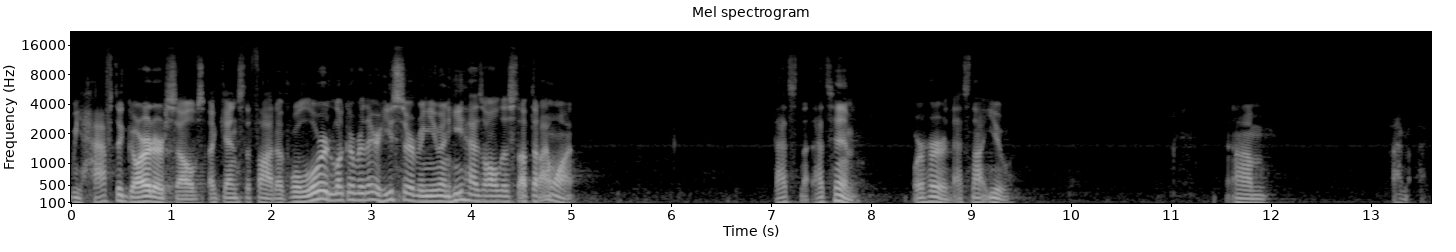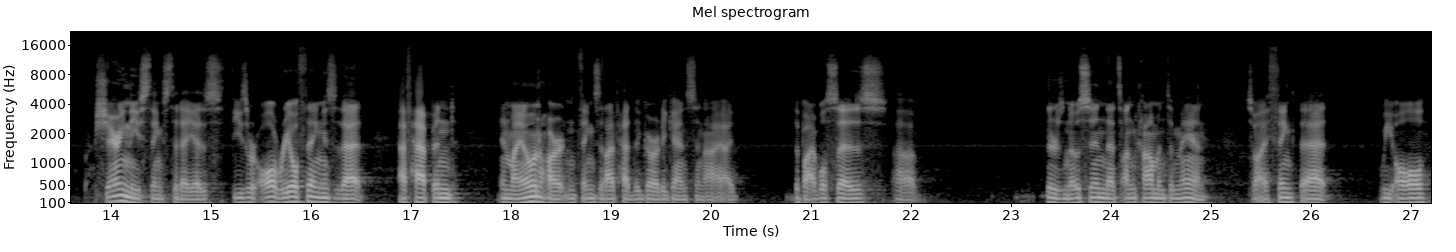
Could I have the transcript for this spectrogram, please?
We have to guard ourselves against the thought of, well, Lord, look over there. He's serving you and he has all this stuff that I want. That's, not, that's him or her. That's not you. Um, sharing these things today as these are all real things that have happened in my own heart and things that I've had to guard against. And I, I the Bible says uh, there's no sin that's uncommon to man. So I think that we all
